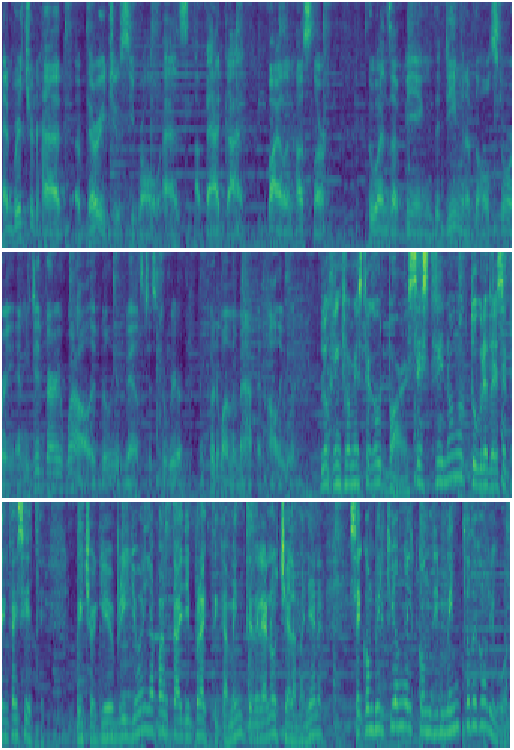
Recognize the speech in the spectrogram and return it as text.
and Richard had a very juicy role as a bad guy, violent hustler, who ends up being the demon of the whole story, and he did very well. It really advanced his career and put him on the map in Hollywood. Looking for Mr. Goodbar se estrenó en octubre del 77. Richard Gere brilló en la pantalla y prácticamente de la noche a la mañana se convirtió en el condimento de Hollywood.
